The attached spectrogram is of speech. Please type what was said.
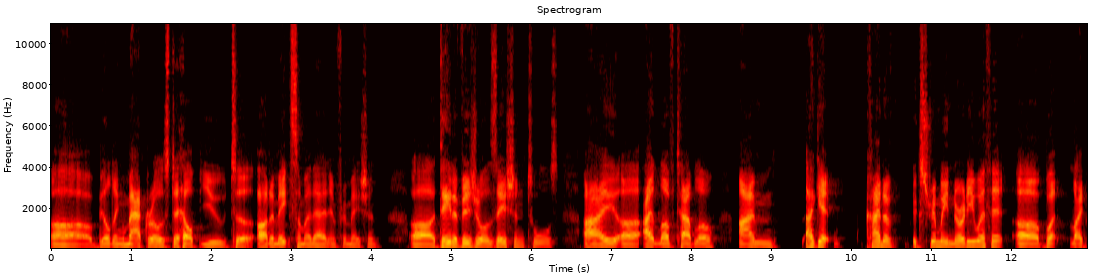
uh, building macros to help you to automate some of that information. Uh, data visualization tools. I uh, I love Tableau. I'm I get kind of extremely nerdy with it. Uh, but like,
